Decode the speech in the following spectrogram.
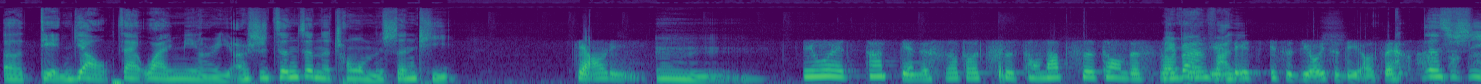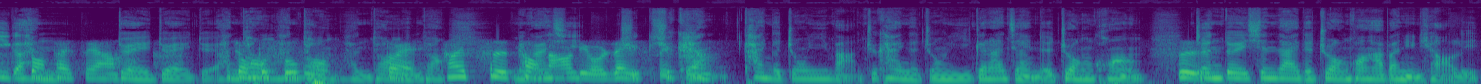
呃点药在外面而已，而是真正的从我们身体调理，嗯。因为他点的时候都刺痛，他刺痛的时候没办法一一直流一直流这样，但是是一个很状态这样，对对对，很痛很痛很痛对很痛，他会刺痛，然后流泪去去看，看个中医吧，去看个中医，跟他讲你的状况，是。针对现在的状况，他帮你调理。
